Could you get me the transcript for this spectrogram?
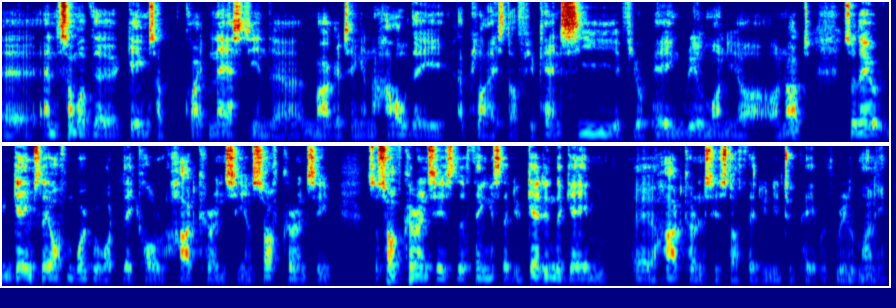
Uh, and some of the games are quite nasty in their marketing and how they apply stuff. You can't see if you're paying real money or, or not. So they in games they often work with what they call hard currency and soft currency. So soft currency is the things that you get in the game. Uh, hard currency stuff that you need to pay with real money.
